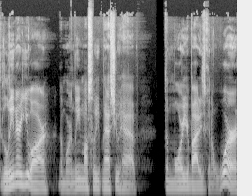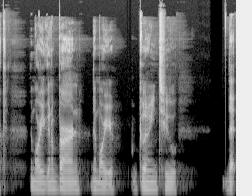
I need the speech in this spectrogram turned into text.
the leaner you are, the more lean muscle mass you have, the more your body's going to work, the more you're going to burn, the more you're going to, that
